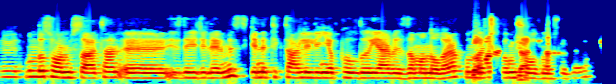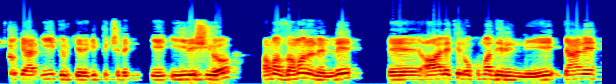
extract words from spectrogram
Evet, bunu da sormuş zaten e, izleyicilerimiz. Genetik tahlilin yapıldığı yer ve zaman olarak bunu zaman, açıklamış yani, oldunuz. Çok yer iyi Türkiye'de gittikçe de iyileşiyor. Ama zaman önemli. E, aletin okuma derinliği. Yani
